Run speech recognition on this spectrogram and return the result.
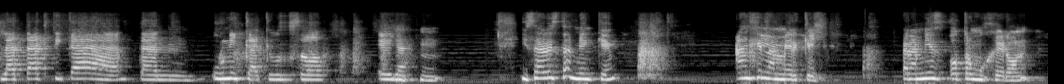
la táctica tan única que usó ella. Y sabes también que Angela Merkel, para mí es otro mujerón,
